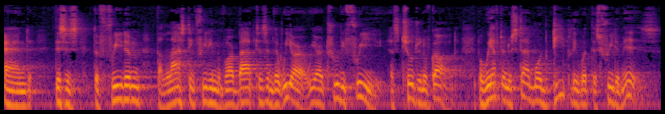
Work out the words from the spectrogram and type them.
And this is the freedom, the lasting freedom of our baptism, that we are, we are truly free as children of God. But we have to understand more deeply what this freedom is.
